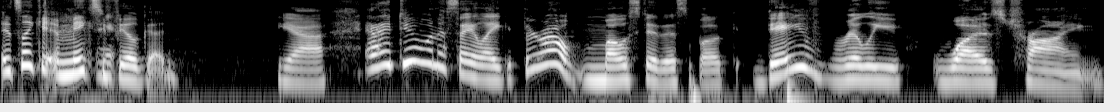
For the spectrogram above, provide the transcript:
It's like it makes you feel good. Yeah. And I do want to say, like, throughout most of this book, Dave really was trying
